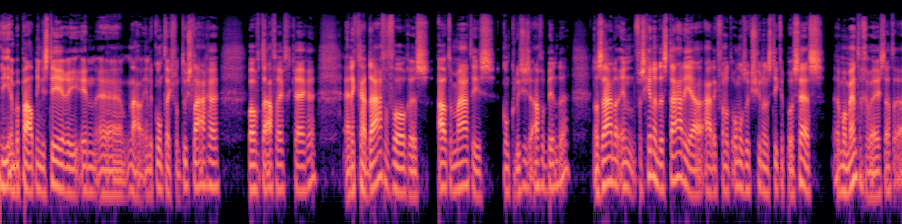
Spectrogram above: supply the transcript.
die een bepaald ministerie in, uh, nou, in de context van toeslagen boven tafel heeft gekregen. En ik ga daar vervolgens automatisch conclusies aan verbinden. Dan zijn er in verschillende stadia eigenlijk van het onderzoeksjournalistieke proces uh, momenten geweest dat, uh,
